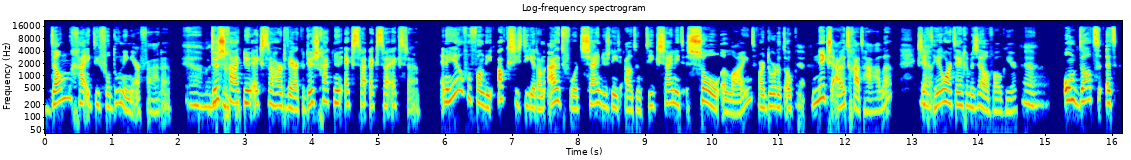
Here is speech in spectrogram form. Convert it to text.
dan ga ik die voldoening ervaren. Ja, dus ga ik nu extra hard werken, dus ga ik nu extra, extra, extra. En heel veel van die acties die je dan uitvoert, zijn dus niet authentiek, zijn niet soul-aligned, waardoor het ook niks uit gaat halen. Ik zeg het heel hard tegen mezelf ook hier. Omdat het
